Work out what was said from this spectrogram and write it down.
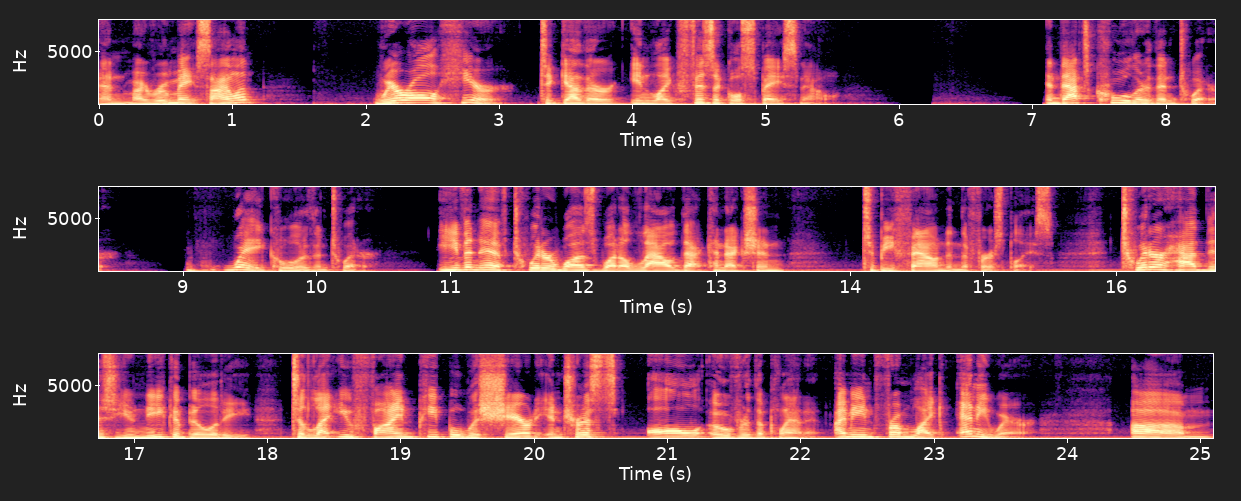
and my roommate Silent, we're all here together in like physical space now. And that's cooler than Twitter, way cooler than Twitter even if Twitter was what allowed that connection to be found in the first place. Twitter had this unique ability to let you find people with shared interests all over the planet. I mean, from like anywhere. Um,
